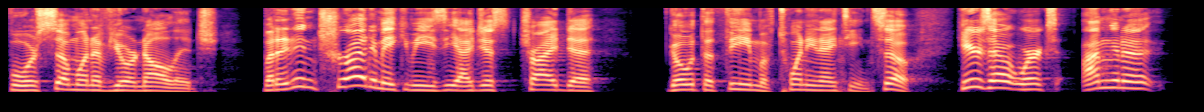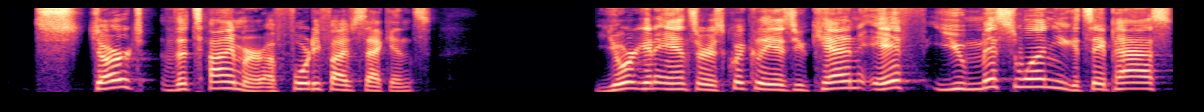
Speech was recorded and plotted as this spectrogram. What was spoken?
for someone of your knowledge. But I didn't try to make them easy. I just tried to go with the theme of 2019. So, here's how it works I'm going to start the timer of 45 seconds. You're going to answer as quickly as you can. If you miss one, you could say pass.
